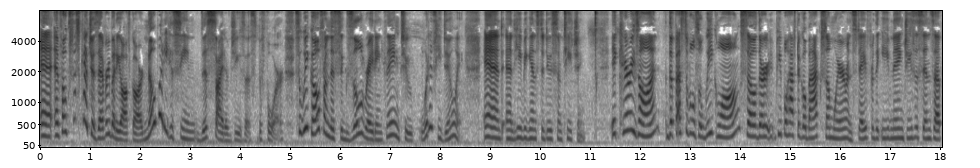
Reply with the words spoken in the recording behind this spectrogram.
And, and, folks, this catches everybody off guard. Nobody has seen this side of Jesus before. So we go from this exhilarating thing to what is he doing? And and he begins to do some teaching. It carries on. The festival's a week long, so there people have to go back somewhere and stay for the evening. Jesus ends up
